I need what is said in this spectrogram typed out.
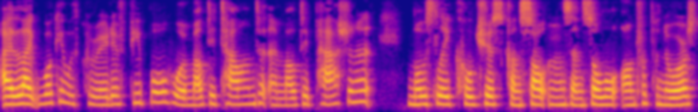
I like working with creative people who are multi-talented and multi-passionate, mostly coaches, consultants, and solo entrepreneurs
